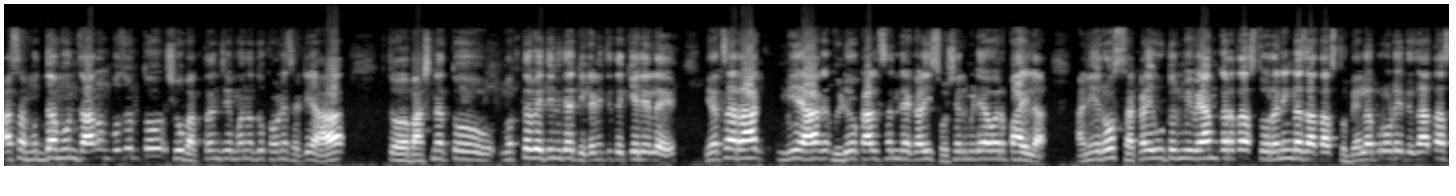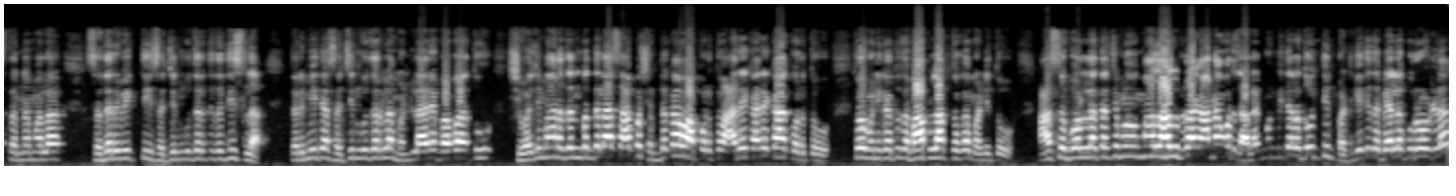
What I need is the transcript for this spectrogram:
असा मुद्दा म्हणून जाणून बुजून तो शिवभक्तांचे मन दुखवण्यासाठी हा भाषणात तो वक्तव्य तिने त्या ठिकाणी तिथे केलेलं आहे. याचा राग मी हा व्हिडिओ काल संध्याकाळी सोशल मीडियावर पाहिला. आणि रोज सकाळी उठून मी व्यायाम करत असतो रनिंगला जात असतो. बेलापूर रोड येथे जात असताना मला सदर व्यक्ती सचिन गुजर तिथं दिसला. तर मी त्या सचिन गुजरला म्हटलं अरे बाबा तू शिवाजी महाराजांबद्दल असा अपशब्द का वापरतो? अरे का रे का करतो? तो म्हणे का तुझा बाप लागतो का? म्हणे तो. असं बोलला त्याच्यामुळे माझा अजून राग अनावर झाला मग मी त्याला दोन तीन फटके तिथं बेलापूर रोडला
